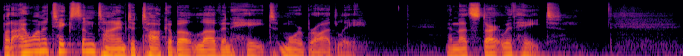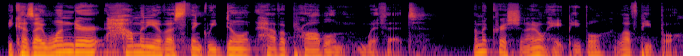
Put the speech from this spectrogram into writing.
But I want to take some time to talk about love and hate more broadly. And let's start with hate. Because I wonder how many of us think we don't have a problem with it. I'm a Christian. I don't hate people, I love people.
